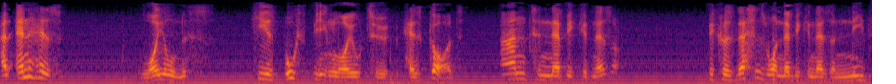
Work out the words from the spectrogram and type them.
And in his loyalness, he is both being loyal to his God and to Nebuchadnezzar. Because this is what Nebuchadnezzar needs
